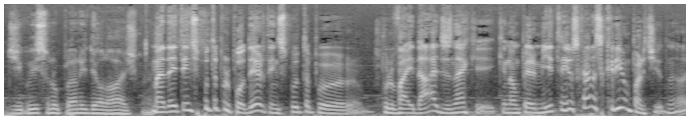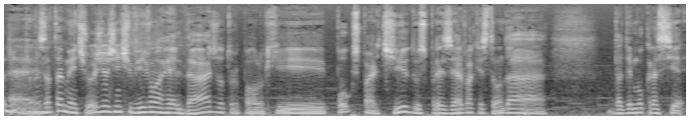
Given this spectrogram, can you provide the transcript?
digo isso no plano ideológico. Né? Mas daí tem disputa por poder, tem disputa por, por vaidades, né? Que, que não permitem e os caras criam partido. Né? Adianta, é, exatamente. Hoje a gente vive uma realidade, doutor Paulo, que poucos partidos preservam a questão da da democracia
